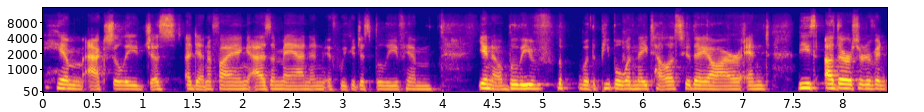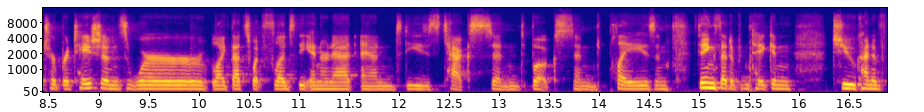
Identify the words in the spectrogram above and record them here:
him actually just identifying as a man and if we could just believe him you know believe the, what the people when they tell us who they are. And these other sort of interpretations were like that's what floods the internet and these texts and books and plays and things that have been taken to kind of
